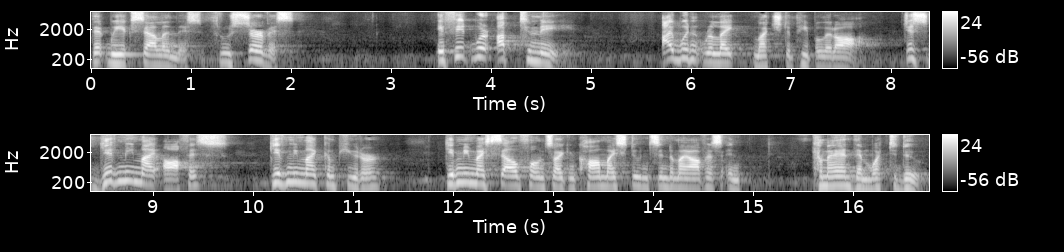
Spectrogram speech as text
that we excel in this, through service. If it were up to me, I wouldn't relate much to people at all. Just give me my office, give me my computer, give me my cell phone so I can call my students into my office and command them what to do.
